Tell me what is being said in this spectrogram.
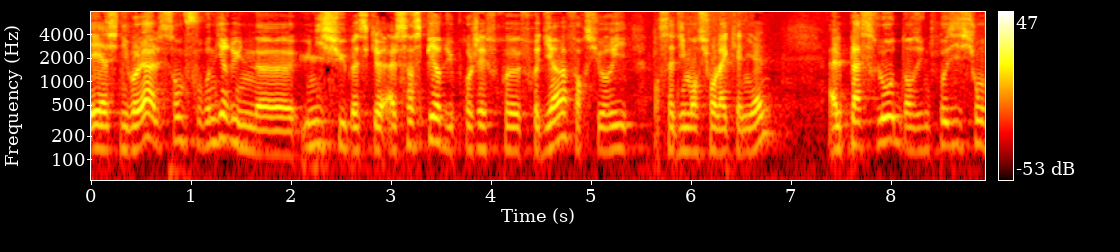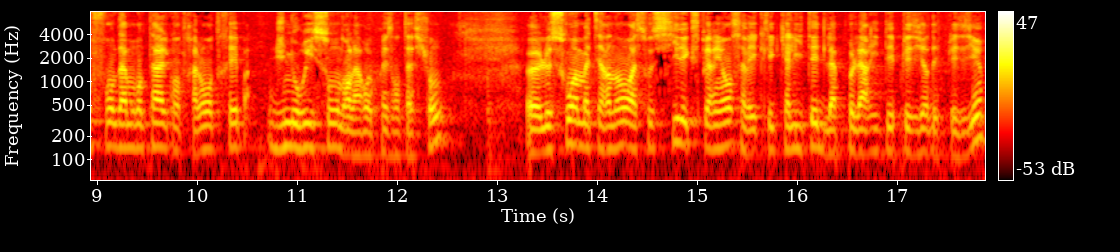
Et à ce niveau-là, elle semble fournir une, euh, une issue, parce qu'elle s'inspire du projet fre- freudien, fortiori dans sa dimension lacanienne. Elle place l'autre dans une position fondamentale quant à l'entrée du nourrisson dans la représentation. Euh, le soin maternant associe l'expérience avec les qualités de la polarité plaisir des plaisirs.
